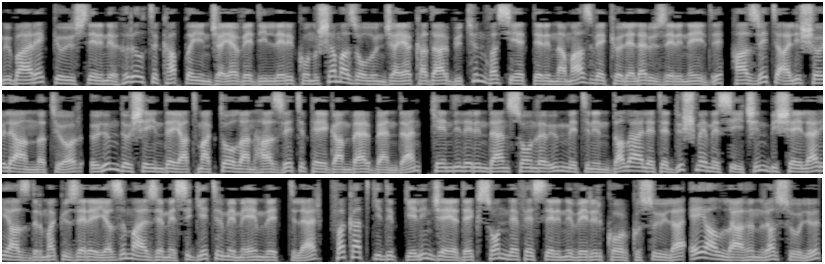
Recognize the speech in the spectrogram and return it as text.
mübarek göğüslerini hırıltı kaplayıncaya ve dilleri konuşamaz oluncaya kadar bütün vasiyetleri namaz ve köleler üzerineydi, Hazreti Ali şöyle anlatıyor, ölüm döşeğinde, döşeğinde yatmakta olan Hazreti Peygamber benden, kendilerinden sonra ümmetinin dalalete düşmemesi için bir şeyler yazdırmak üzere yazı malzemesi getirmemi emrettiler, fakat gidip gelinceye dek son nefeslerini verir korkusuyla, ey Allah'ın Resulü,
